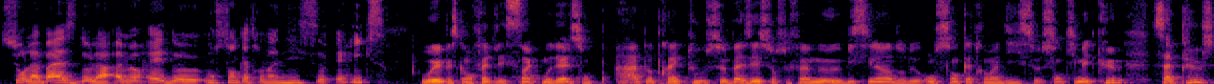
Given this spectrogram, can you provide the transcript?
sur la base de la Hammerhead 1190 RX. Oui, parce qu'en fait, les cinq modèles sont à peu près tous basés sur ce fameux bicylindre de 1190 cm3. Ça pulse.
